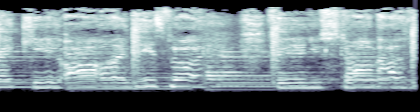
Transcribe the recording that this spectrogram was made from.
breaking on this floor. Then you storm out.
